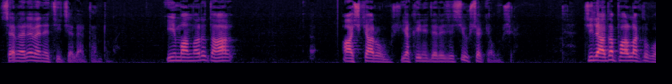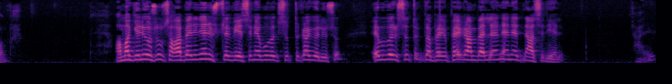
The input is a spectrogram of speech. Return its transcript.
semere ve neticelerden dolayı. İmanları daha aşikar olmuş. Yakini derecesi yüksek olmuş yani. Cilada parlaklık olmuş. Ama geliyorsun sahabenin en üst seviyesine Ebu Bekir Sıddık'a geliyorsun. Ebu Bekir Sıddık da pe peygamberlerin en etnası diyelim. Yani,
